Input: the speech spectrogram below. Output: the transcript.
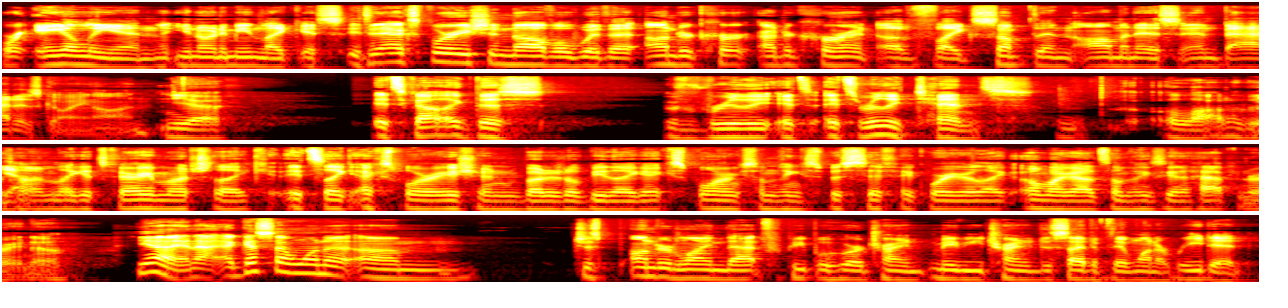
or Alien, you know what I mean? Like it's it's an exploration novel with an undercur- undercurrent of like something ominous and bad is going on. Yeah. It's got like this really it's it's really tense a lot of the yeah. time. Like it's very much like it's like exploration, but it'll be like exploring something specific where you're like, "Oh my god, something's going to happen right now." Yeah, and I guess I want to um just underline that for people who are trying maybe trying to decide if they want to read it.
